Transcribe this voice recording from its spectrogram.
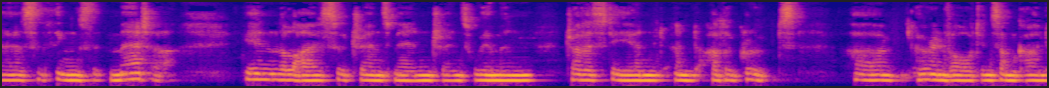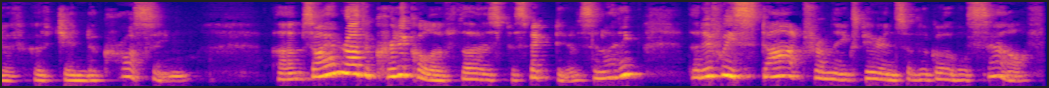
as the things that matter in the lives of trans men, trans women, travesti and, and other groups um, who are involved in some kind of, of gender crossing. Um, so I am rather critical of those perspectives, and I think that if we start from the experience of the global south,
